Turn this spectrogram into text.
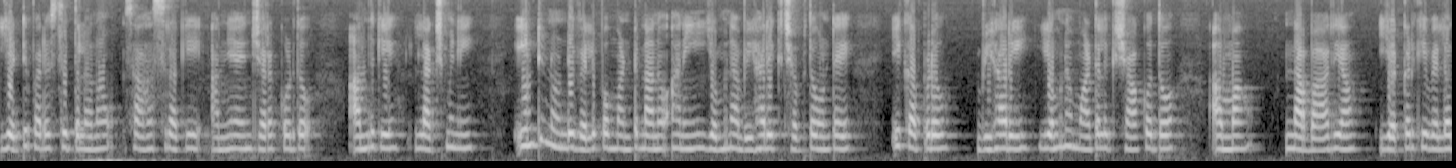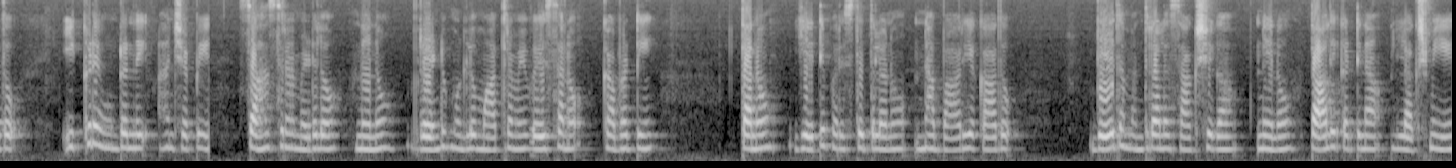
ఎట్టి పరిస్థితులను సహస్రకి అన్యాయం జరగకూడదు. అందుకే లక్ష్మిని ఇంటి నుండి వెళ్ళిపోమ్మంటున్నాను అని యమున విహారీకి చెబుతూ ఉంటే ఇకప్పుడు విహారీ యమున మాటలకి షాకుతో అమ్మ నా భార్య ఎక్కడికి వెళ్ళదో ఇక్కడే ఉంటుంది అని చెప్పి సహస్ర మెడలో నేను రెండు ముళ్ళు మాత్రమే వేస్తాను కాబట్టి తను ఎట్టి పరిస్థితులను నా భార్య కాదు. వేద మంత్రాల సాక్షిగా నేను తాళి కట్టిన లక్ష్మియే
